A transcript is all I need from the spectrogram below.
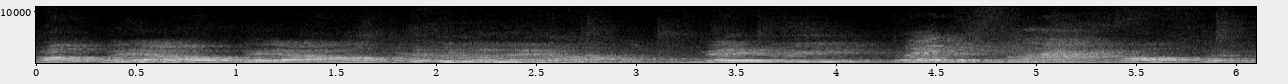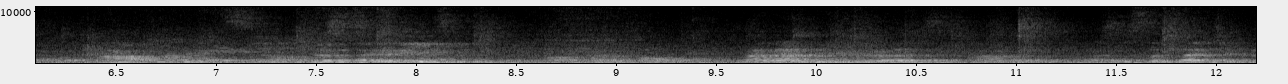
好，没了，没英文呢？Mary，Mary，。哦，对，好，就是这个例子。好，他就说，那那你们就认识他了，那是圣诞节的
